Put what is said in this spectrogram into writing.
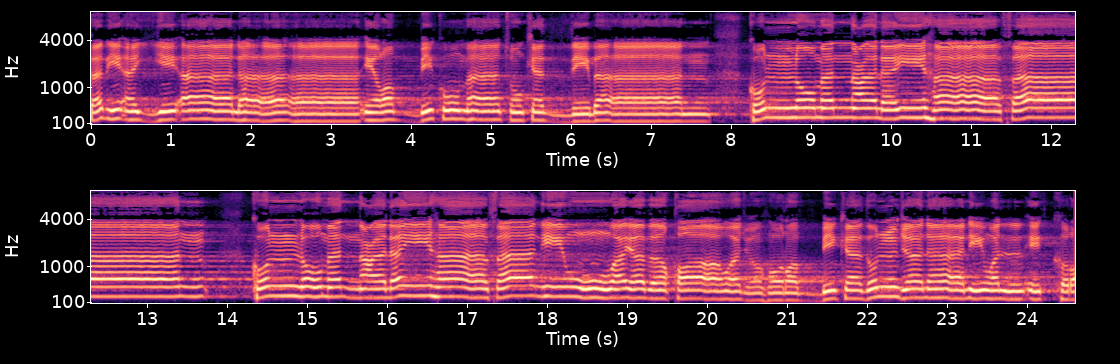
فبأي آلاء ربكما تكذبان؟ كل من عليها فان. كل من عليها فان ويبقى وجه ربك ذو الجلال والإكرام.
